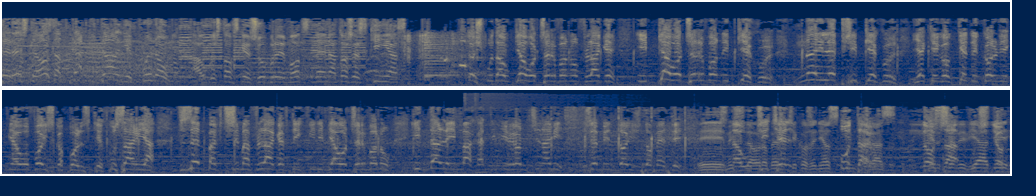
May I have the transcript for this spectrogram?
Te resztę osad kapitalnie płyną. Augustowskie żubry mocne na torze Skinias. Ktoś mu dał biało-czerwoną flagę i biało-czerwony piechur. Najlepszy piechur, jakiego kiedykolwiek miało wojsko polskie. Husaria w zębach trzyma flagę w tej chwili biało-czerwoną i dalej macha tymi rączynami, żeby dojść do mety. Yy, myślę o Nauczyciel Robercie Korzeniowskim utarł teraz. Nosa uczniowi.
